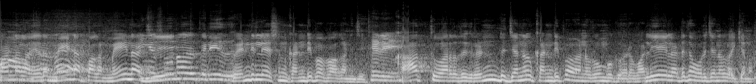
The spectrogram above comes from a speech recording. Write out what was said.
பண்ணலாம். எதை மெயினாக பார்க்கணும். மெயினாக தெரியுது. வெண்டிலேஷன் கண்டிப்பாக பார்க்கணும் சரி. காற்று வர்றதுக்கு ரெண்டு ஜன்னல் கண்டிப்பாக வேணும் ரூமுக்கு வேறு வழியே இல்லாட்டி தான் ஒரு ஜன்னல் வைக்கணும்.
